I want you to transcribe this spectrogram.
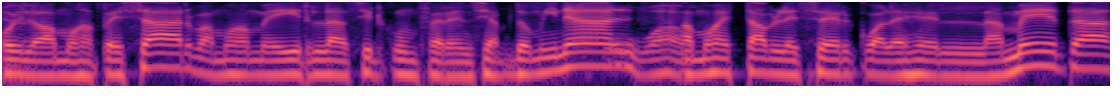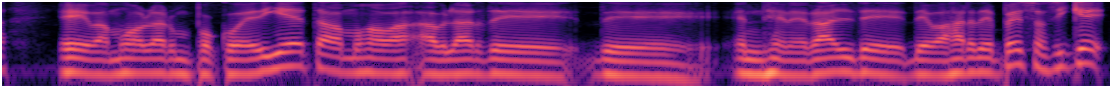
Hoy lo vamos a pesar, vamos a medir la circunferencia abdominal, Oh, wow. vamos a establecer cuál es el- la meta, eh, vamos a hablar un poco de dieta, vamos a hablar de, de- en general de, de bajar de peso. Así que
